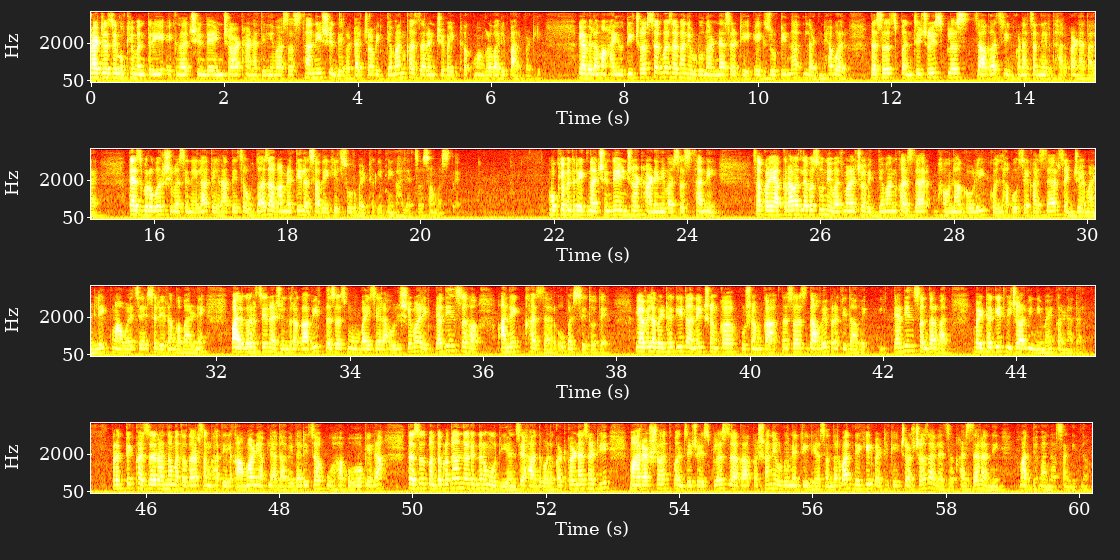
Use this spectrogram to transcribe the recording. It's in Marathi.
राज्याचे मुख्यमंत्री एकनाथ शिंदे यांच्या ठाण्यातील निवासस्थानी शिंदे गटाच्या विद्यमान खासदारांची बैठक मंगळवारी पार पडली. यावेळेला महायुतीच्या सर्व जागा निवडून आणण्यासाठी एकजुटीनं लढण्यावर तसंच पंचेचाळीस प्लस जागा जिंकण्याचा निर्धार करण्यात आलाय. त्याचबरोबर शिवसेनेला तेरा ते चौदा जागा मिळतील असा देखील सूर बैठकीत निघाल्याचं समजतंय. मुख्यमंत्री एकनाथ शिंदे यांच्या ठाणे निवासस्थानी सकाळी अकरा वाजल्यापासून यवतमाळच्या विद्यमान खासदार भावना गवळी कोल्हापूरचे खासदार संजय मांडलिक मावळचे श्रीरंग बारणे पालघरचे राजेंद्र गावित तसंच मुंबईचे राहुल शेवाळ इत्यादींसह अनेक खासदार उपस्थित होते. यावेळेला बैठकीत अनेक शंका कुशंका तसंच दावे प्रतिदावे इत्यादींसंदर्भात बैठकीत विचारविनिमय करण्यात आला. प्रत्येक खासदारानं मतदारसंघातील कामं आणि आपल्या दावेदारीचा उहापोह केला. तसंच पंतप्रधान नरेंद्र मोदी यांचे हात बळकट करण्यासाठी महाराष्ट्रात पंचेचाळीस प्लस जागा कशा निवडून येतील या संदर्भात देखील बैठकीत चर्चा झाल्याचं खासदारांनी माध्यमांना सांगितलं.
